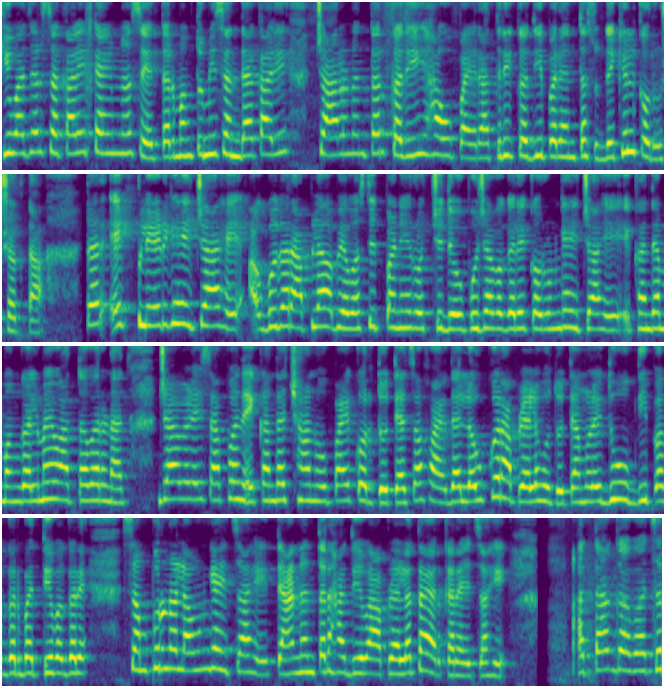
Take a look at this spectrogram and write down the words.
किंवा जर सकाळी टाईम नसेल तर मग तुम्ही संध्याकाळी चार नंतर कधीही हा उपाय रात्री कधीपर्यंत देखील देखील करू शकता. तर एक प्लेट घ्यायची आहे. अगोदर आपल्या व्यवस्थितपणे रोजची देवपूजा वगैरे करून घ्यायची आहे. एखाद्या मंगलमय वातावरणात ज्या वेळेस आपण एखादा छान उपाय करतो त्याचा फायदा लवकर आपल्याला होतो. त्यामुळे धूप दीप अगरबत्ती वगैरे संपूर्ण लावून घ्यायचं आहे. त्यानंतर हा दिवा आपल्याला तयार करायचा आहे. आता गव्हाचं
